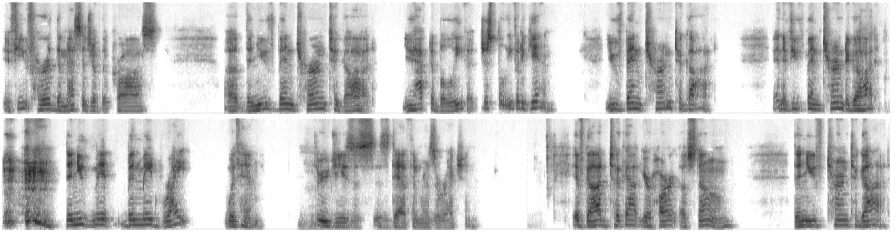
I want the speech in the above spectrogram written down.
if you've heard the message of the cross, uh, then you've been turned to God. You have to believe it. Just believe it again. You've been turned to God. And if you've been turned to God, then you've made, been made right with Him mm-hmm. through Jesus' death and resurrection. If God took out your heart of stone, then you've turned to God.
